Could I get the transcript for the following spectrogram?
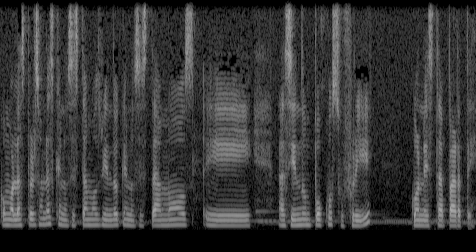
como las personas que nos estamos viendo, que nos estamos eh, haciendo un poco sufrir con esta parte.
